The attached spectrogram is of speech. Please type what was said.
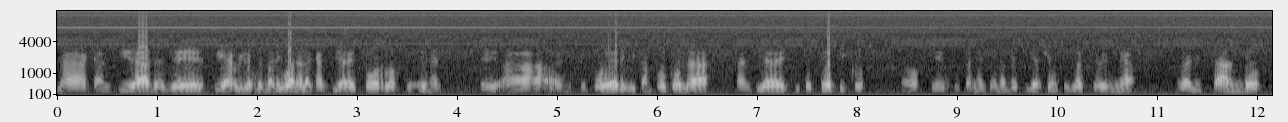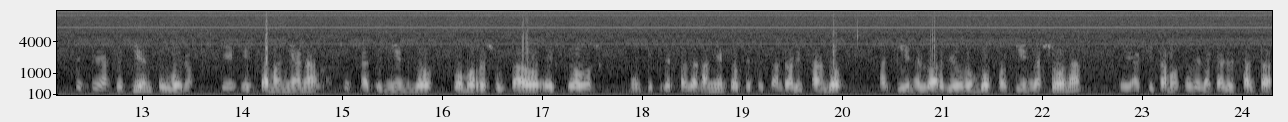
la cantidad de cigarrillos de marihuana, la cantidad de porros que tienen eh, en su poder y tampoco la cantidad de psicotrópicos, que es justamente una investigación que ya se venía realizando desde hace tiempo y bueno, que esta mañana está teniendo como resultado estos múltiples allanamientos que se están realizando aquí en el barrio Don Bosco, aquí en la zona. Eh, aquí estamos sobre la calle Salta,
